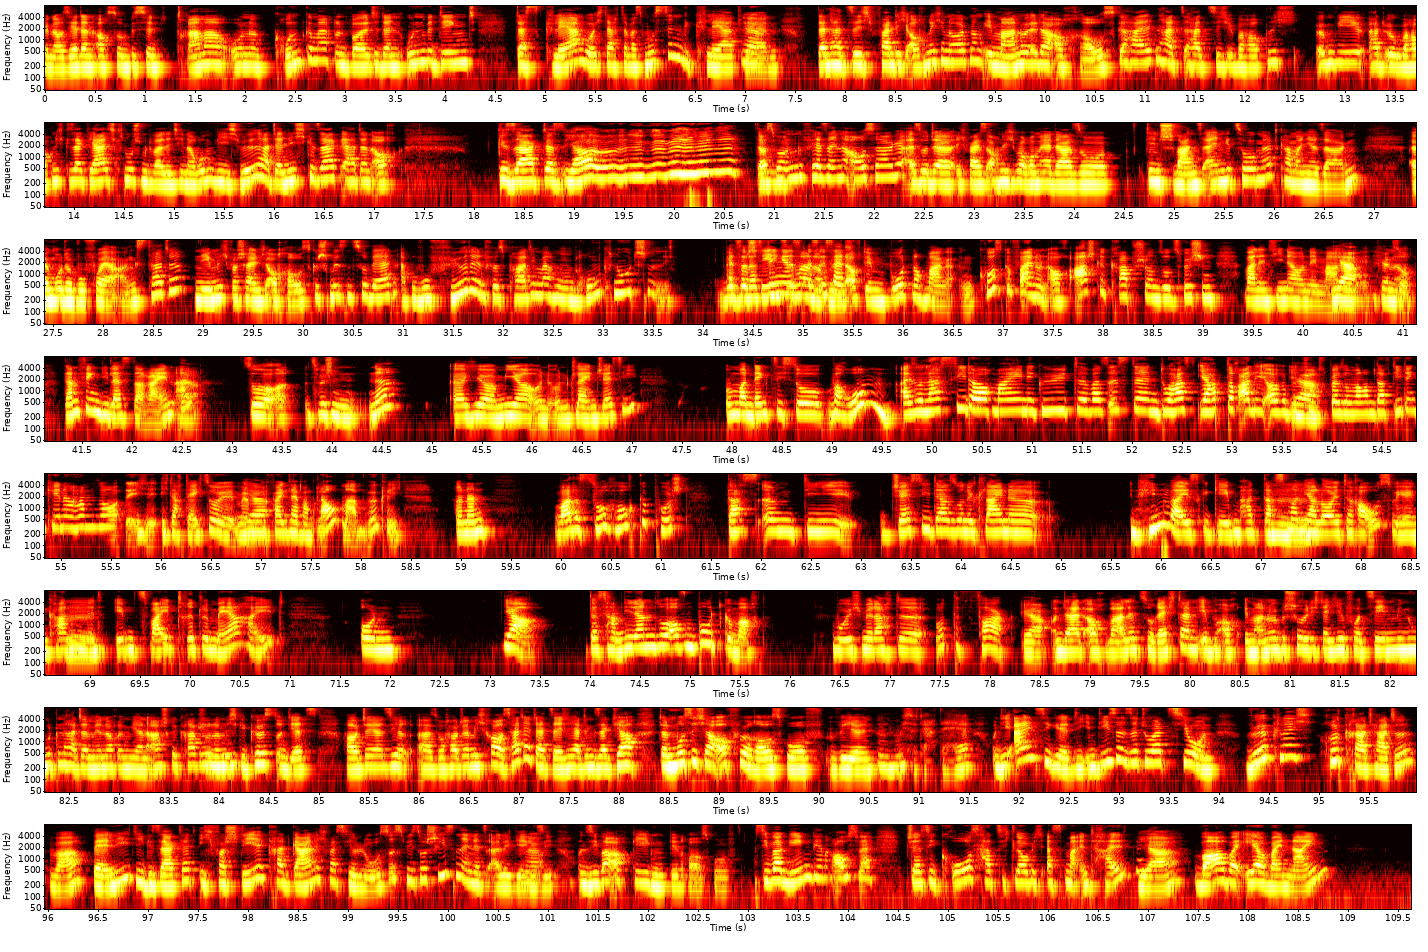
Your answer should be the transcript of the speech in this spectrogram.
Genau, sie hat dann auch so ein bisschen Drama ohne Grund gemacht und wollte dann unbedingt das klären, wo ich dachte, was muss denn geklärt werden? Ja. Dann hat sich, fand ich auch nicht in Ordnung, Emanuel da auch rausgehalten, hat, hat sich überhaupt nicht irgendwie, hat überhaupt nicht gesagt, ja, ich knusche mit Valentina rum, wie ich will, hat er nicht gesagt. Er hat dann auch gesagt, dass, ja, das war ungefähr seine Aussage. Also der, ich weiß auch nicht, warum er da so den Schwanz eingezogen hat, kann man ja sagen. Ähm, oder wovor er Angst hatte, nämlich wahrscheinlich auch rausgeschmissen zu werden. Aber wofür denn fürs Party machen und rumknutschen? Ich also das Ding ist, es ist halt nicht. halt auf dem Boot nochmal ein Kuss gefallen und auch Arschgekrapsche und so zwischen Valentina und dem Manuel. Ja, genau. So, dann fingen die Lästereien an. Ja. So äh, zwischen, ne? Äh, hier Mia und, und kleinen Jessie. Und man denkt sich so, warum? Also lass sie doch, meine Güte, was ist denn? Du hast, ihr habt doch alle eure Bezugsperson, warum darf die denn keiner haben? So? Ich, ich dachte echt so, ja. ich falle gleich vom Glauben ab, wirklich. Und dann war das so hochgepusht, dass ähm, die Jessie da so eine kleine Hinweis gegeben hat, dass mhm. man ja Leute rauswählen kann mhm. mit eben zwei Drittel Mehrheit. Und ja, das haben die dann so auf dem Boot gemacht wo ich mir dachte, what the fuck? Ja, und da hat auch Wale zu Recht dann eben auch Emanuel beschuldigt, der hier vor zehn Minuten hat er mir noch irgendwie einen Arsch gekrapscht mhm. oder mich geküsst und jetzt haut er sie, also haut er mich raus. Hat er tatsächlich, hat ihm gesagt, ja, dann muss ich ja auch für Rauswurf wählen. Mhm. Und ich so dachte, hä? Und die einzige, die in dieser Situation wirklich Rückgrat hatte, war Belly, die gesagt hat, ich verstehe gerade gar nicht, was hier los ist. Wieso schießen denn jetzt alle gegen ja. sie? Und sie war auch gegen den Rauswurf. Sie war gegen den Rauswurf. Jessie Groß hat sich, glaube ich, erstmal enthalten. Ja. War aber eher bei Nein.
